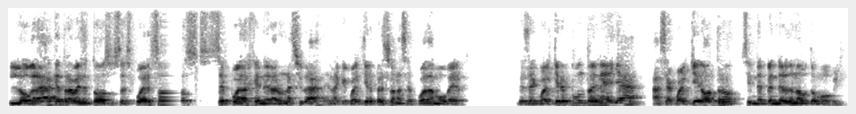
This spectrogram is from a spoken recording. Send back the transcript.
lograr que a través de todos sus esfuerzos se pueda generar una ciudad en la que cualquier persona se pueda mover desde cualquier punto en ella hacia cualquier otro sin depender de un automóvil.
